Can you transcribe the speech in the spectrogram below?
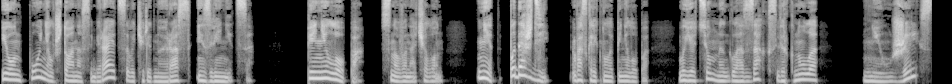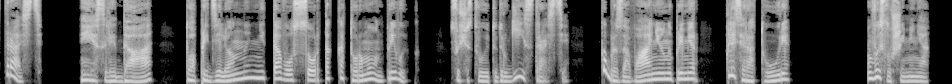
и он понял, что она собирается в очередной раз извиниться. «Пенелопа», — снова начал он. «Нет, подожди», — воскликнула Пенелопа. В ее темных глазах сверкнула «Неужели страсть?» Если да, то определенно не того сорта, к которому он привык. Существуют и другие страсти. К образованию, например, к литературе. «Выслушай меня», —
